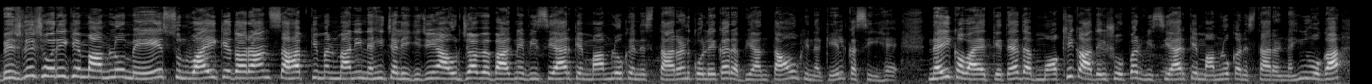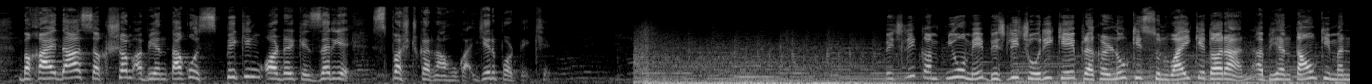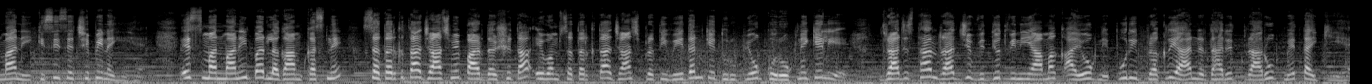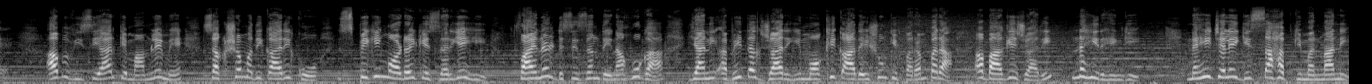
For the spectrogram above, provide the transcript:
बिजली चोरी के मामलों में सुनवाई के दौरान साहब की मनमानी नहीं चलेगी। जी हाँ, ऊर्जा विभाग ने वीसीआर के मामलों के निस्तारण को लेकर अभियंताओं की नकेल कसी है। नई कवायद के तहत अब मौखिक आदेशों पर वीसीआर के मामलों का निस्तारण नहीं होगा। बकायदा सक्षम अभियंता को स्पीकिंग ऑर्डर के ज़रिए स्पष्ट करना होगा। ये रिपोर्ट देखिए। बिजली कंपनियों में बिजली चोरी के प्रकरणों की सुनवाई के दौरान अभियंताओं की मनमानी किसी से छिपी नहीं है। इस मनमानी पर लगाम कसने, सतर्कता जाँच में पारदर्शिता एवं सतर्कता जाँच प्रतिवेदन के दुरुपयोग को रोकने के लिए राजस्थान राज्य विद्युत विनियामक आयोग ने पूरी प्रक्रिया निर्धारित प्रारूप में तय की है। अब वीसीआर के मामले में सक्षम अधिकारी को स्पीकिंग ऑर्डर के ज़रिए ही फाइनल डिसीज़न देना होगा, यानी अभी तक जारी मौखिक आदेशों की परंपरा अब आगे जारी नहीं रहेंगी। नहीं चलेगी साहब की मनमानी।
